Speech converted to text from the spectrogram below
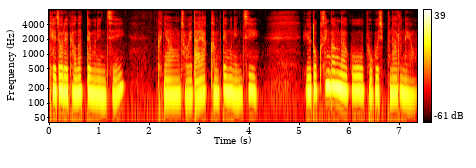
계절의 변화 때문인지 그냥 저의 나약함 때문인지 유독 생각나고 보고 싶은 하루네요.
